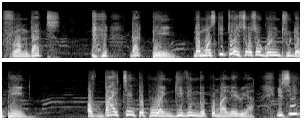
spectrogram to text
from that that pain. The mosquito is also going through the pain of biting people and giving people malaria. You see,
